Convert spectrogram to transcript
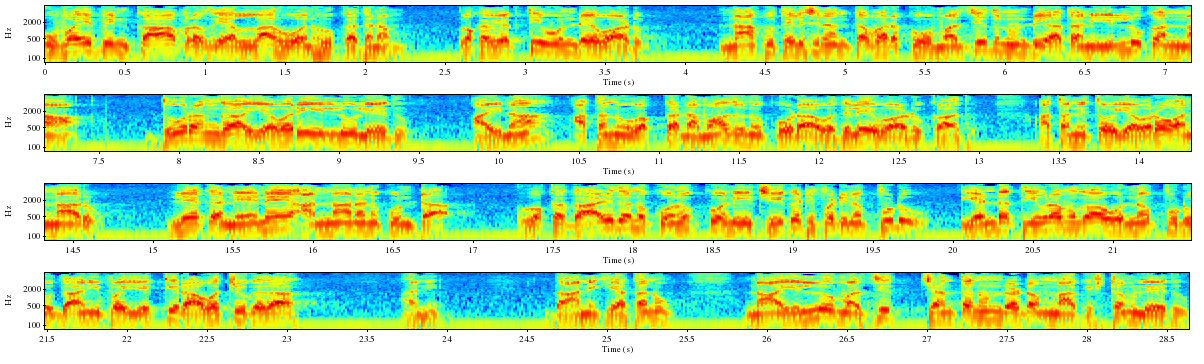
Ubay bin Kaab రజియల్లాహు అన్హు కథనం. ఒక వ్యక్తి ఉండేవాడు. నాకు తెలిసినంత వరకు మస్జిద్ నుండి అతని ఇల్లు కన్నా దూరంగా ఎవరి ఇల్లు లేదు. అయినా అతను ఒక్క నమాజును కూడా వదిలేవాడు కాదు. అతనితో ఎవరో అన్నారు లేక నేనే అన్నాననుకుంటా. ఒక గాడిదను కొనుక్కొని చీకటి పడినప్పుడు ఎండ తీవ్రముగా ఉన్నప్పుడు దానిపై ఎక్కి రావచ్చు గదా? అని. దానికి అతను నా ఇల్లు మస్జిద్ చెంతనుండటం నాకిష్టం లేదు.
